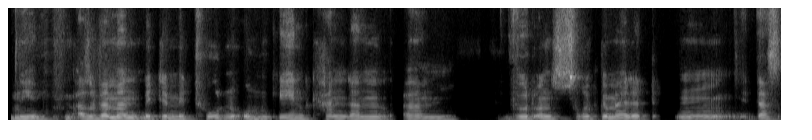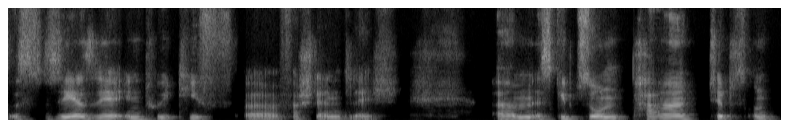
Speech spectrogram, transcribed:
Nee, also wenn man mit den Methoden umgehen kann, dann ähm, wird uns zurückgemeldet, hm, das ist sehr, sehr intuitiv äh, verständlich. Ähm, es gibt so ein paar Tipps und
